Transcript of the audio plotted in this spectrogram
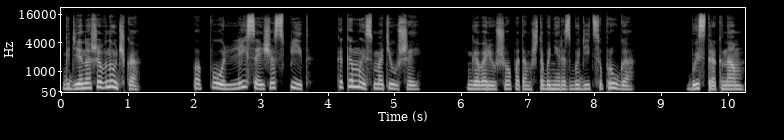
Где наша внучка?» «Папуль, Лиса ещё спит, как и мы с Матюшей», — говорю шепотом, чтобы не разбудить супруга. «Быстро к нам»,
